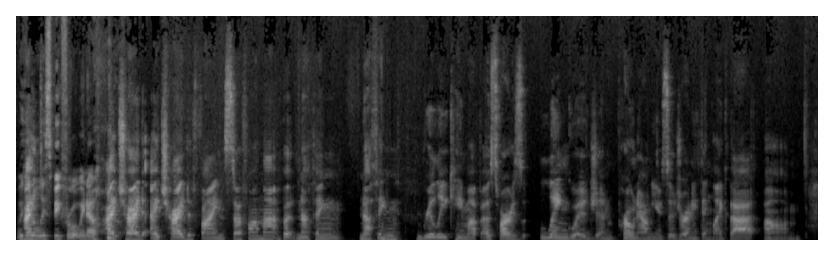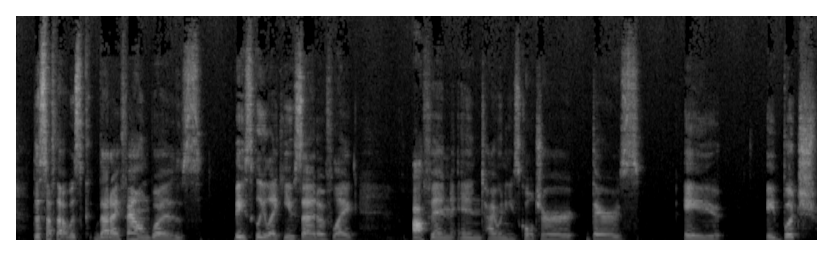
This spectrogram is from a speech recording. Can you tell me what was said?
we can I- only speak for what we know. I tried I tried to find stuff on that, but nothing nothing really came up as far as language and pronoun usage or anything like that. Um the stuff that was that I found was basically like you said of like often in Taiwanese culture there's a a butch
